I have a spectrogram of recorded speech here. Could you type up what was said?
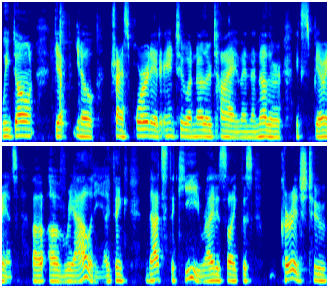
We don't get you know transported into another time and another experience uh, of reality. I think that's the key right? It's like this courage to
